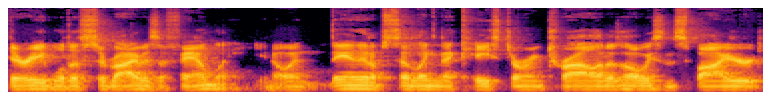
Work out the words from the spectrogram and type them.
they're able to survive as a family, you know, and they ended up settling that case during trial. I was always inspired.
